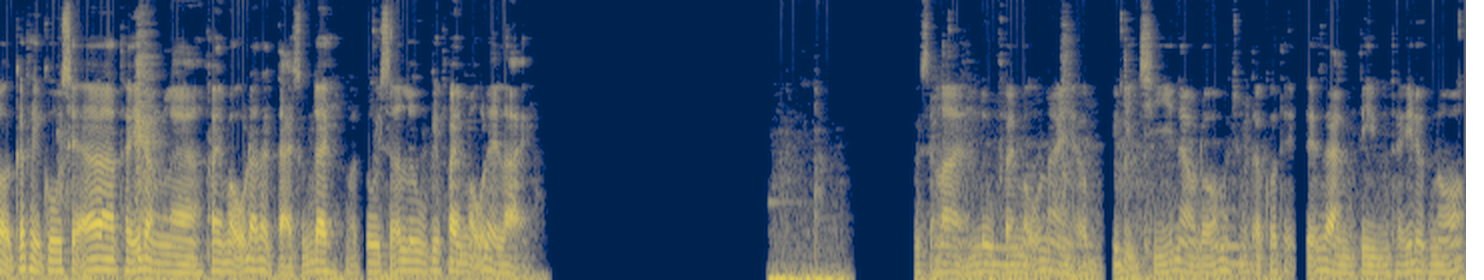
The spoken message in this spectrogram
Rồi các thầy cô sẽ thấy rằng là file mẫu đã được tải xuống đây và tôi sẽ lưu cái file mẫu này lại. Tôi sẽ lại lưu file mẫu này ở một cái vị trí nào đó mà chúng ta có thể dễ dàng tìm thấy được nó.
